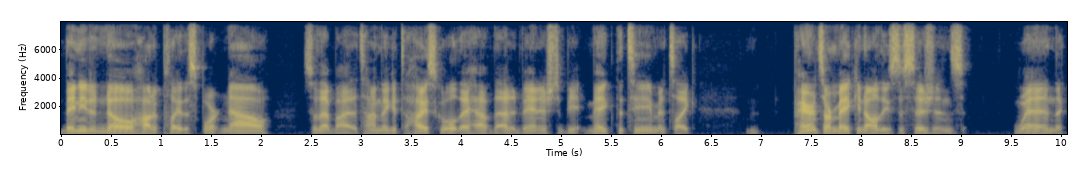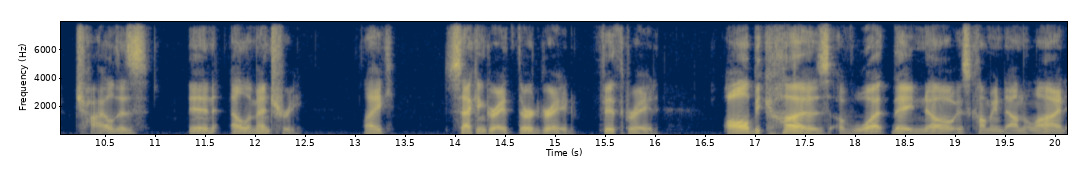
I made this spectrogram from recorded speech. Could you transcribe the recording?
they need to know how to play the sport now so that by the time they get to high school, they have that advantage to be make the team. It's like parents are making all these decisions when the child is in elementary, like second grade, third grade, fifth grade, all because of what they know is coming down the line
